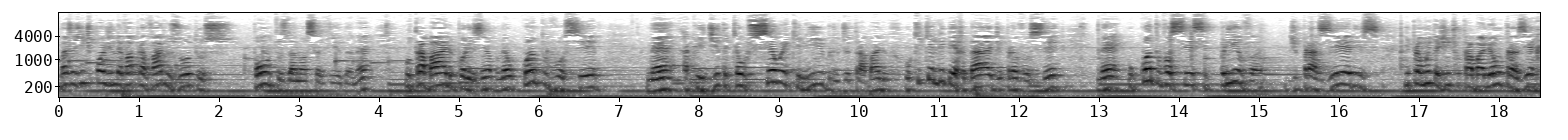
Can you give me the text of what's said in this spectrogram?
mas a gente pode levar para vários outros pontos da nossa vida, né? O trabalho, por exemplo, né? O quanto você, né? Acredita que é o seu equilíbrio de trabalho. O que, que é liberdade para você, né? O quanto você se priva de prazeres e para muita gente o trabalho é um prazer.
